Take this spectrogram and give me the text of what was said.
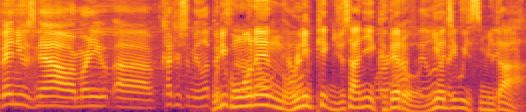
venues now, many uh, countries from the Olympics. 우리 공원엔 올림픽 유산이 그대로 이어지고 있습니다.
